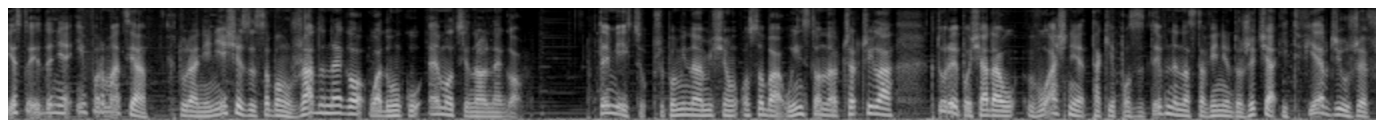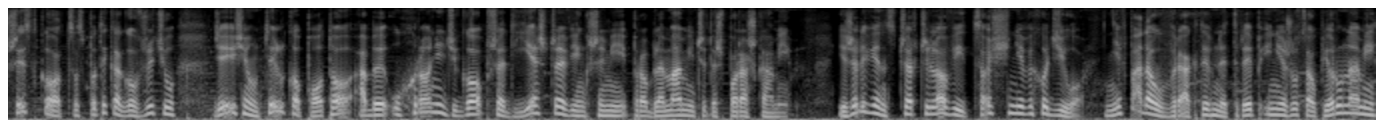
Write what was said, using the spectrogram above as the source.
jest to jedynie informacja, która nie niesie ze sobą żadnego ładunku emocjonalnego. W tym miejscu przypomina mi się osoba Winstona Churchilla, który posiadał właśnie takie pozytywne nastawienie do życia i twierdził, że wszystko, co spotyka go w życiu, dzieje się tylko po to, aby uchronić go przed jeszcze większymi problemami czy też porażkami. Jeżeli więc Churchillowi coś nie wychodziło, nie wpadał w reaktywny tryb i nie rzucał piorunami,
